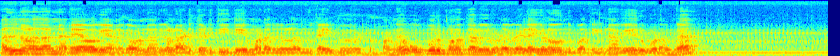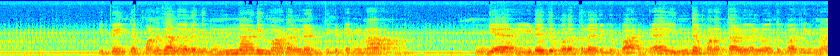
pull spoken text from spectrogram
அதனால தான் நிறைய வகையான கவர்னர்கள் அடுத்தடுத்து இதே மாடல்களை வந்து கைப்பற்றிருப்பாங்க. ஒவ்வொரு பணத்தாள்களோட விலைகளும் வந்து பார்த்திங்கன்னா வேறுபடவங்க இப்போ இந்த பணத்தாள்களுக்கு முன்னாடி மாடல்னு எடுத்துக்கிட்டிங்கன்னா இங்கே இடதுபுறத்தில் இருக்குது பாருங்கள் இந்த பணத்தாள்கள் வந்து பார்த்திங்கன்னா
